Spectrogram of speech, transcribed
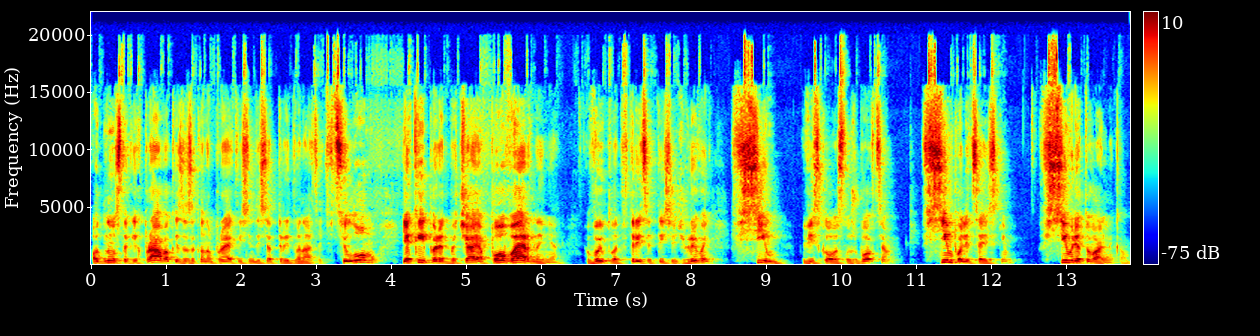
одну з таких правок і за законопроект 8312 в цілому, який передбачає повернення виплат в 30 тисяч гривень всім військовослужбовцям, всім поліцейським, всім рятувальникам,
